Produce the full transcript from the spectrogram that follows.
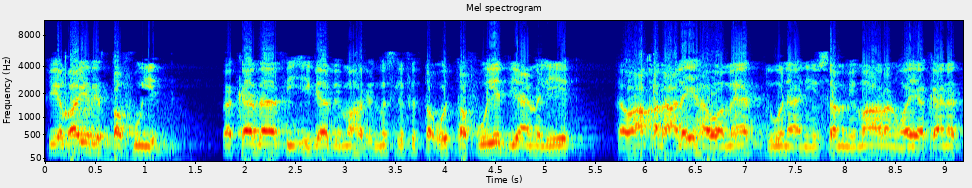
في غير التفويض فكذا في إيجاب مهر المثل في الت- والتفويض يعمل إيه؟ لو عقد عليها ومات دون أن يسمي مهرا وهي كانت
